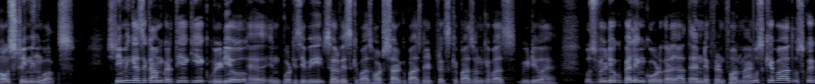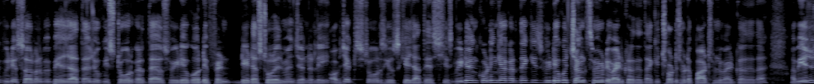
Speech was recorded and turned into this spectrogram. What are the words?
how streaming works. स्ट्रीमिंग कैसे काम करती है कि एक वीडियो है इनपुट किसी भी सर्विस के पास हॉटस्टार के पास नेटफ्लिक्स के पास, उनके पास वीडियो है। उस वीडियो को पहले इंकोड करा जाता है इन डिफरेंट फॉर्मेट उसके बाद उसको एक वीडियो सर्वर पे भेजा जाता है जो कि स्टोर करता है उस वीडियो को। डिफरेंट डेटा स्टोरेज में जनरली ऑब्जेक्ट स्टोर यूज़ किए जाते हैं इस चीज़ वीडियो इंकोडिंग क्या करता है कि इस वीडियो को चंक्स में डिवाइड कर देता है, कि छोटे छोटे पार्ट्स में डिवाइड कर देता है। अब ये जो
